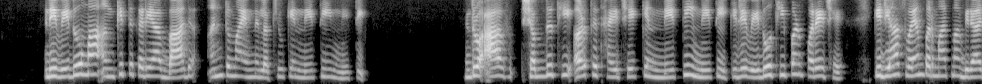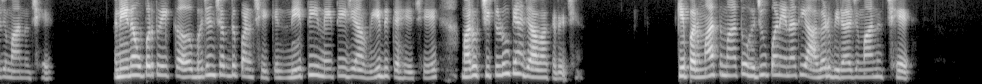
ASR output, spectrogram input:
અને વેદોમાં અંકિત કર્યા બાદ અંતમાં એમને લખ્યું કે નેતિ નેતિ. મિત્રો, આ શબ્દથી અર્થ થાય છે કે નેતિ નેતિ, કે જે વેદોથી પણ પરે છે, કે જ્યાં સ્વયં પરમાત્મા બિરાજમાન છે. અને એના ઉપર તો એક ભજન શબ્દ પણ છે કે નેતિ નેતિ જ્યાં વેદ કહે છે, મારું ચિતડું ત્યાં જાવા કરે છે. કે પરમાત્મા તો હજુ પણ એનાથી આગળ બિરાજમાન છે.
